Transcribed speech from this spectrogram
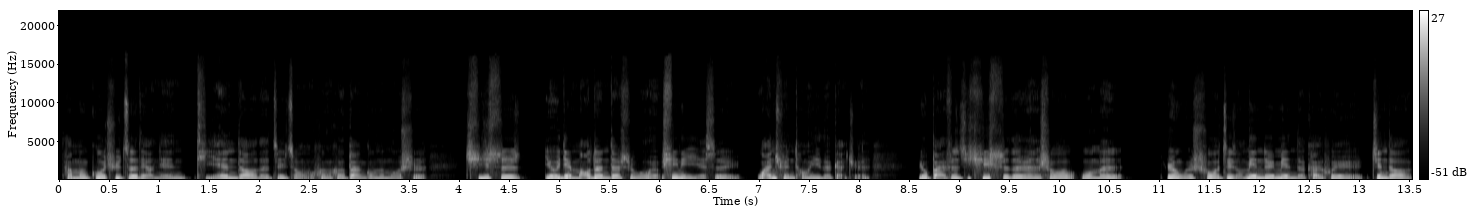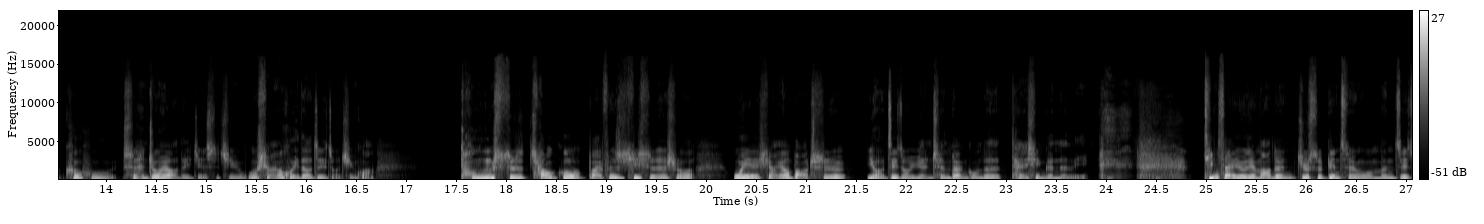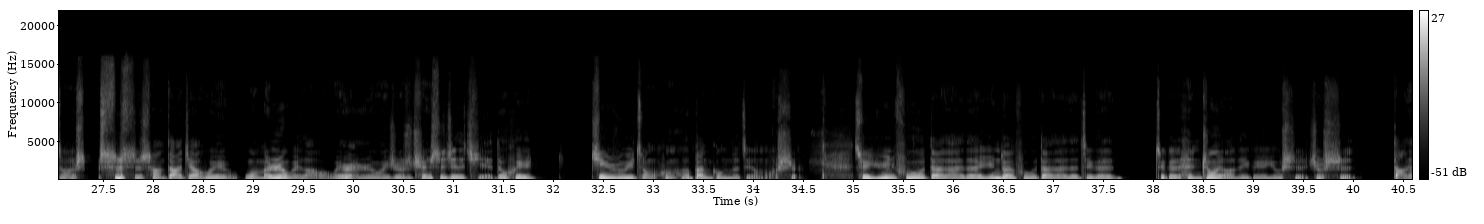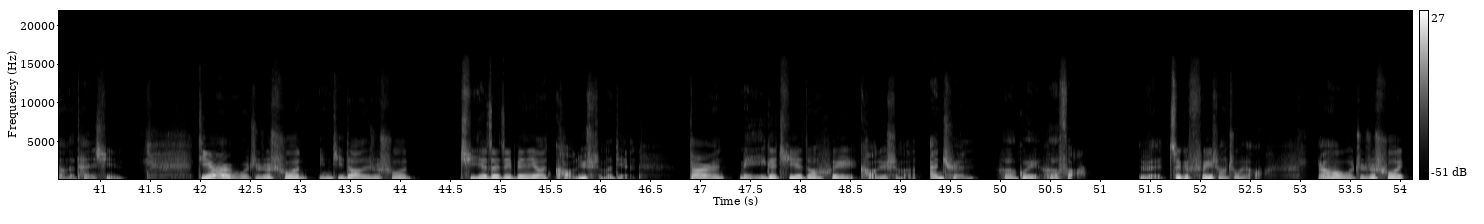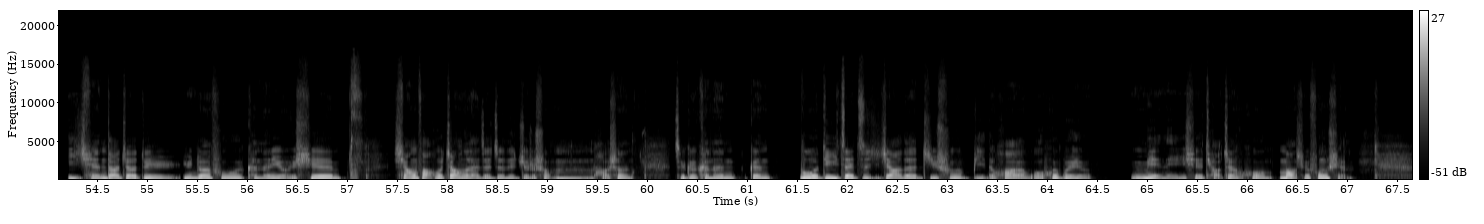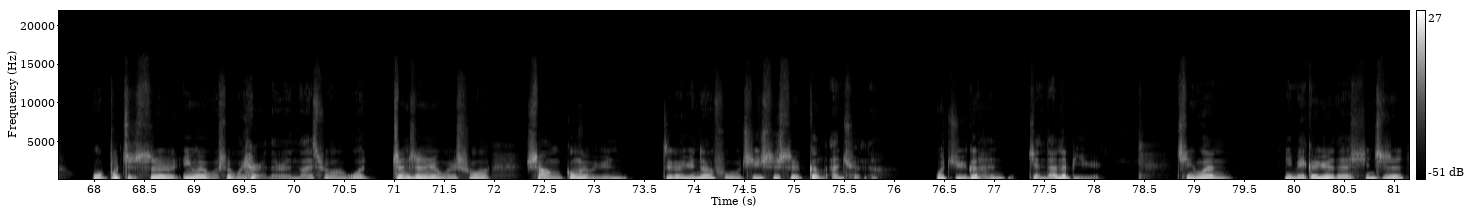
他们过去这两年体验到的这种混合办公的模式，其实有一点矛盾，但是我心里也是完全同意的感觉。有百分之七十的人说，我们认为说这种面对面的开会、见到客户是很重要的一件事情。我想要回到这种情况。同时，超过百分之七十人说，我也想要保持有这种远程办公的弹性跟能力。听起来有点矛盾，就是变成我们这种事实上，大家会我们认为了，微软认为就是全世界的企业都会进入一种混合办公的这种模式，所以云服务带来的云端服务带来的这个这个很重要的一个优势就是大量的弹性。第二，我觉得说您提到的就是说企业在这边要考虑什么点，当然每一个企业都会考虑什么安全。合规、合法，对不对？这个非常重要。然后我觉得说，以前大家对云端服务可能有一些想法或障碍在这里，觉得说，嗯，好像这个可能跟落地在自己家的技术比的话，我会不会面临一些挑战或冒些风险？我不只是因为我是微软的人来说，我真正认为说，上公有云这个云端服务其实是更安全的。我举一个很简单的比喻，请问你每个月的薪资，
